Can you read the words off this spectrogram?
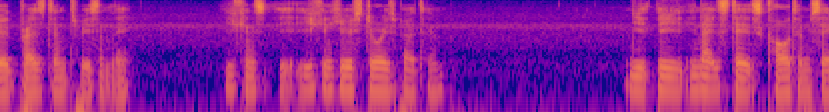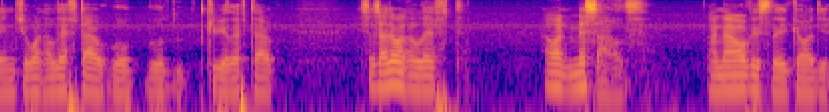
good president recently. You can you can hear stories about him. You, the United States called him saying, "Do you want a lift out? We'll we'll give you a lift out." He says, "I don't want a lift. I want missiles." And now, obviously, God, you,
